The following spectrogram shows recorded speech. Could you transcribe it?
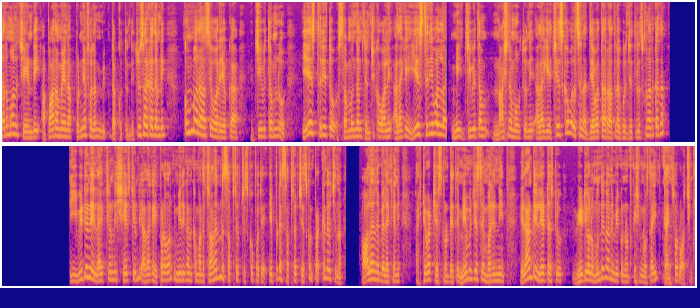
ధర్మాలు చేయండి. అపారమైన పుణ్యఫలం మీకు దక్కుతుంది. చూసారు కదండి? కుంభరాశి వారి యొక్క జీవితంలో ఏ స్త్రీతో సంబంధం తెంచుకోవాలి? అలాగే ఏ స్త్రీ వల్ల మీ జీవితం నాశనం అవుతుంది? అలాగే చేసుకోవాల్సిన దేవతారాధన గురించి తెలుసుకున్నారు కదా? ఈ వీడియోని లైక్ చేయండి షేర్ చేయండి. అలాగే ఇప్పటివరకు మీరు కనుక మన ఛానల్ని సబ్స్క్రైబ్ చేసుకోకపోతే ఇప్పుడే సబ్స్క్రైబ్ చేసుకొని పక్కనే వచ్చిన ఆన్లైన్ బెల్ ఐకాన్ని యాక్టివేట్ చేసుకున్నట్టయితే మేము చేసే మరిన్ని ఇలాంటి లేటెస్ట్ వీడియోలు ముందుగానే మీకు నోటిఫికేషన్ వస్తాయి. Thanks for watching.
